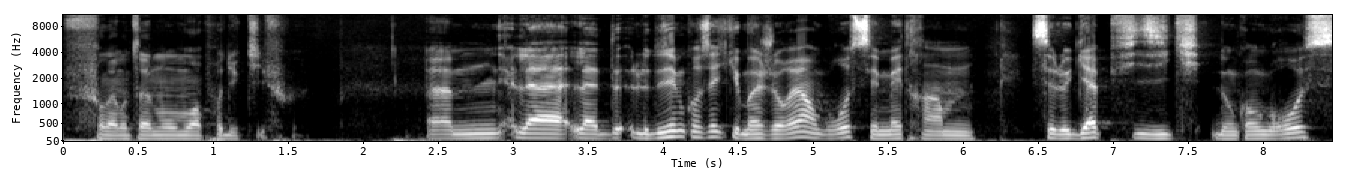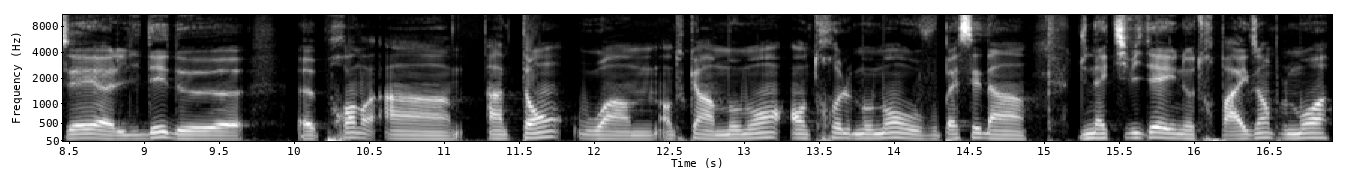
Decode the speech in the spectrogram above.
fondamentalement moins productif. Euh, le deuxième conseil que moi j'aurais en gros c'est mettre un c'est le gap physique. Donc en gros c'est euh, l'idée de euh, prendre un, un temps ou un, en tout cas un moment entre le moment où vous passez d'un- d'une activité à une autre. Par exemple moi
